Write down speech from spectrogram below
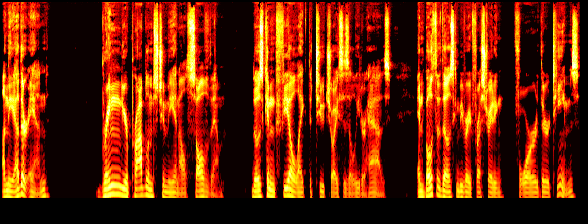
On the other end, bring your problems to me and I'll solve them. Those can feel like the two choices a leader has. And both of those can be very frustrating for their teams.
